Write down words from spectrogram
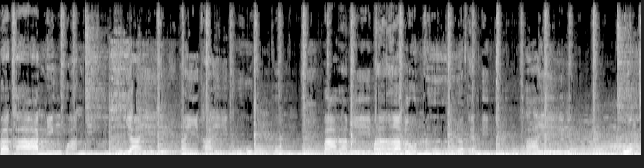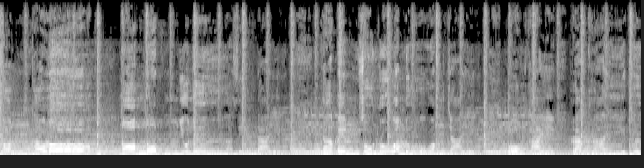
ประทานมิ่งขวัญยิ่งใหญ่ ให้ไทยทุกคน บารมีมากล้นเนื้อแผ่นดินไทยปวงชนเคารพน้อมนบอยู่เนื้อสิ่งใด พระเป็นศูนย์รวมดวงใจของไทยรักใครเทิ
